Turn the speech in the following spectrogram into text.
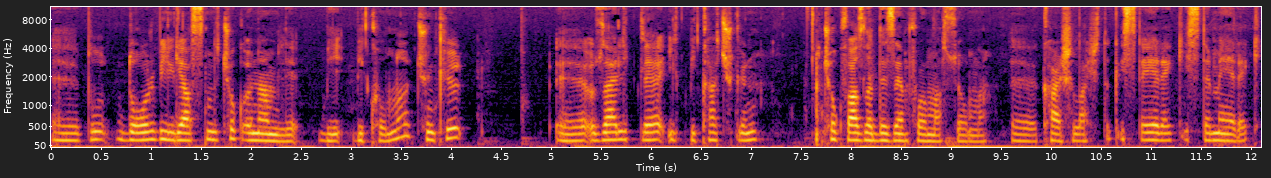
E, bu doğru bilgi aslında çok önemli bir, bir konu. Çünkü e, özellikle ilk birkaç gün çok fazla dezenformasyonla e, karşılaştık. İsteyerek, istemeyerek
